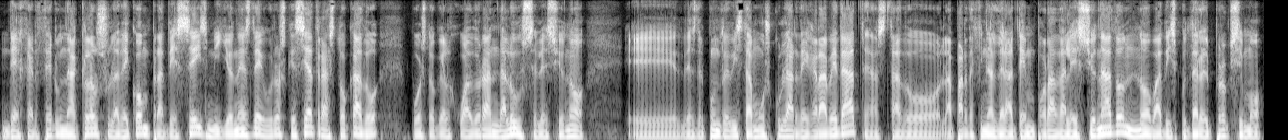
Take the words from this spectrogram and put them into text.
de ejercer una cláusula de compra de 6 millones de euros que se ha trastocado, puesto que el jugador andaluz se lesionó eh, desde el punto de vista muscular de gravedad. Ha estado la parte final de la temporada lesionado, no va a disputar el próximo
